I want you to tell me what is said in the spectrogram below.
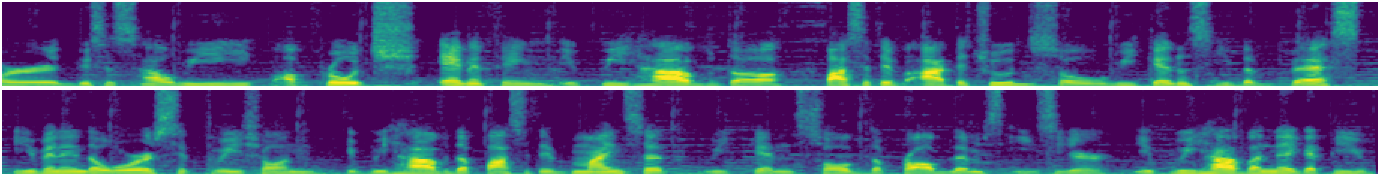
or this is how we approach anything. If we have the positive attitude, so we can see the best even in the worst situation. If we have the positive mindset, we can solve the problems easier. If we have a negative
